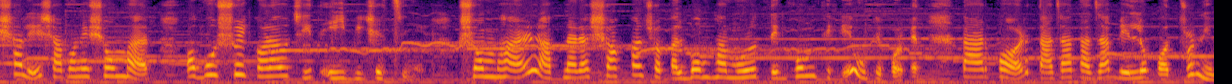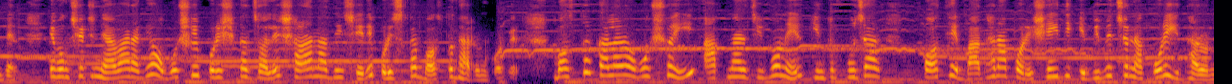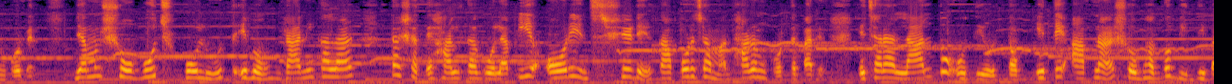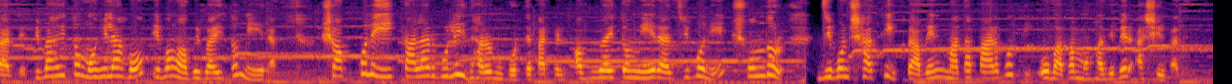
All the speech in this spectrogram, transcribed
সালে শ্রাবণের সোমবার অবশ্যই করা উচিত এই বিশেষ জিনিস সোমবার আপনারা সকাল সকাল ব্রহ্মা মুহূর্তে ঘুম থেকে উঠে পড়বেন। তারপর তাজা তাজা বেল্লপত্র নেবেন এবং সেটি নেওয়ার আগে অবশ্যই পরিষ্কার জলে স্নান আদি সেরে পরিষ্কার বস্ত্র ধারণ করবেন। বস্ত্র কালার অবশ্যই আপনার জীবনের কিন্তু পূজার পথে বাধা না পড়ে সেই দিকে বিবেচনা করেই ধারণ করবেন। যেমন সবুজ, হলুদ এবং রানী কালার, তার সাথে হালকা গোলাপি অরেঞ্জ শেডের কাপড় জামা ধারণ করতে পারেন। এছাড়া লাল তো অতি উত্তম। এতে আপনার সৌভাগ্য বৃদ্ধি পাবে। বিবাহিত মহিলা হোক এবং অবিবাহিত মেয়েরা। সকলে এই কালারগুলি ধারণ করতে পারবেন। অবিবাহিত মেয়েরা জীবনে সুন্দর জীবন সাথী পাবেন মাতা পার্বতী ও বাবা মহাদেবের আশীর্বাদে।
